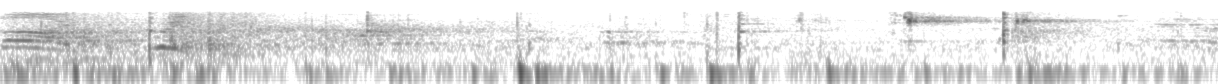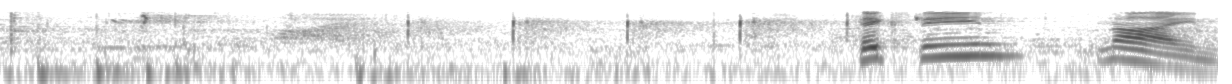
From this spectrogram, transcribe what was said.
Five three. Sixteen nine.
